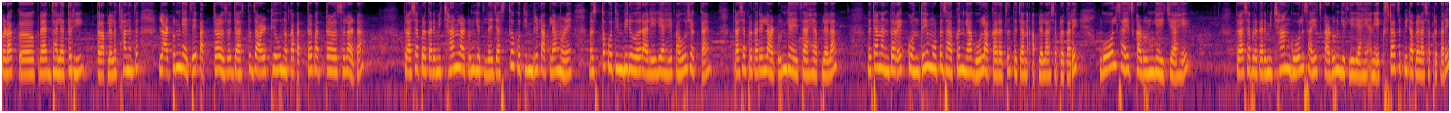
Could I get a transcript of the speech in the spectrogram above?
कडा क्रॅक झाल्या तरी तर आपल्याला छान याचं लाटून घ्यायचं. आहे पातळ असं जास्त जाड ठेवू नका. पातळ पातळ असं लाटा. तर अशा प्रकारे मी छान लाटून घेतलं आहे जास्त कोथिंबीर टाकल्यामुळे मस्त कोथिंबीर वर आलेली आहे पाहू शकताय. तर अशा प्रकारे लाटून घ्यायचं आहे आपल्याला. त्याच्यानंतर एक कोणतंही मोठं झाकण घ्या गोल आकाराचं. त्याच्यानं आपल्याला अशा प्रकारे गोल साईज काढून घ्यायची आहे. तर अशा प्रकारे मी छान गोल साईज काढून घेतलेली आहे आणि एक्स्ट्राचं पीठ आपल्याला अशा प्रकारे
